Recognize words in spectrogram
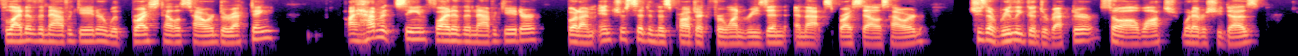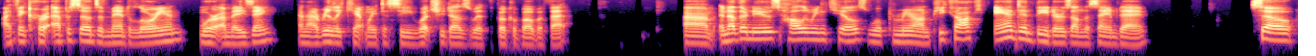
Flight of the Navigator with Bryce Dallas Howard directing. I haven't seen Flight of the Navigator, but I'm interested in this project for one reason, and that's Bryce Dallas Howard. She's a really good director, so I'll watch whatever she does. I think her episodes of Mandalorian were amazing, and I really can't wait to see what she does with Book of Boba Fett. Um, in other news, Halloween Kills will premiere on Peacock and in theaters on the same day. So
